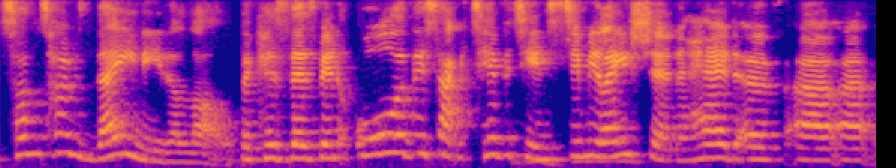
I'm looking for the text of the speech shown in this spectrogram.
sometimes they need a lull because there's been all of this activity and stimulation ahead of uh, uh,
